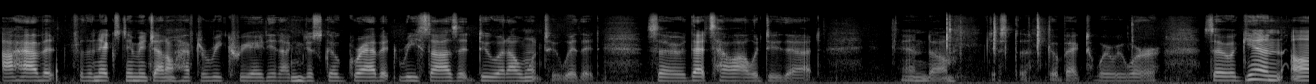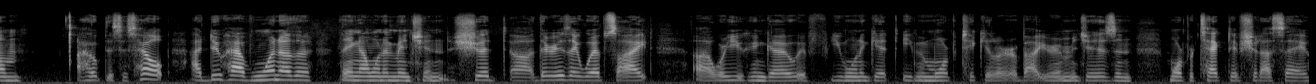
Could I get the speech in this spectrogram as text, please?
I have it for the next image. I don't have to recreate it. I can just go grab it resize it do what I want to with it. So that's how I would do that. And um, just to go back to where we were. So again um, I hope this has helped. I do have one other thing I want to mention. Should uh, There is a website uh, where you can go if you want to get even more particular about your images and more protective, should I say.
